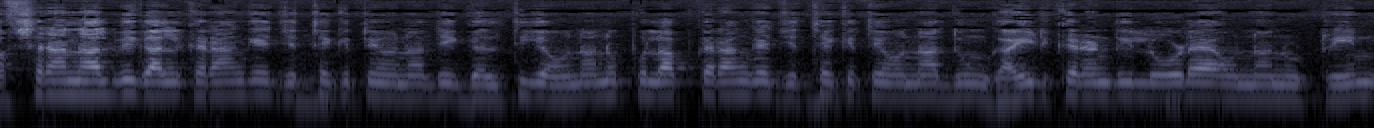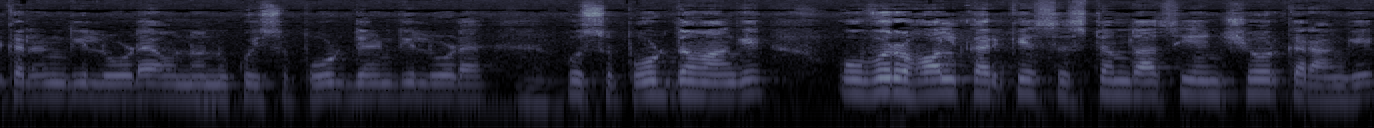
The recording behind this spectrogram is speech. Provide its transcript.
ਅਫਸਰਾਂ ਨਾਲ ਵੀ ਗੱਲ ਕਰਾਂਗੇ, ਜਿੱਥੇ ਕਿਤੇ ਉਹਨਾਂ ਦੀ ਗਲਤੀ ਹੈ ਉਹਨਾਂ ਨੂੰ ਪੁਲ ਅਪ ਕਰਾਂਗੇ, ਜਿੱਥੇ ਕਿਤੇ ਉਹਨਾਂ ਨੂੰ ਗਾਈਡ ਕਰਨ ਦੀ ਲੋੜ ਹੈ, ਉਹਨਾਂ ਨੂੰ ਟ੍ਰੇਨ ਕਰਨ ਦੀ ਲੋੜ ਹੈ, ਉਹਨਾਂ ਨੂੰ ਕੋਈ ਸਪੋਰਟ ਦੇਣ ਦੀ ਲੋੜ ਹੈ, ਉਹ ਸਪੋਰਟ ਦਵਾਂਗੇ। ਓਵਰਹਾਲ ਕਰਕੇ ਸਿਸਟਮ ਦਾ ਅਸੀਂ ਇਨਸ਼ੋਰ ਕਰਾਂਗੇ,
